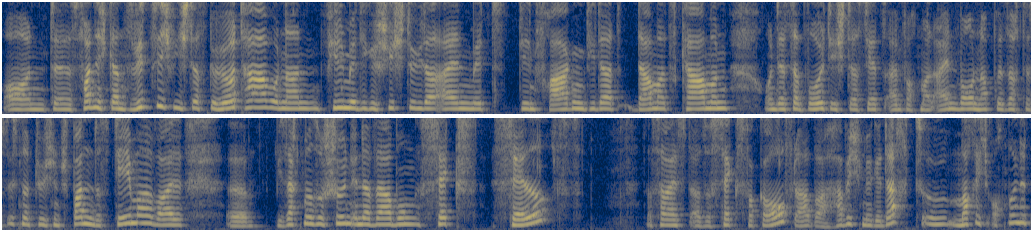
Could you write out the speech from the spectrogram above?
Und äh, das fand ich ganz witzig, wie ich das gehört habe. Und dann fiel mir die Geschichte wieder ein mit den Fragen, die da damals kamen. Und deshalb wollte ich das jetzt einfach mal einbauen und habe gesagt, das ist natürlich ein spannendes Thema, weil, äh, wie sagt man so schön in der Werbung, Sex sells. Das heißt also Sex verkauft. Aber habe ich mir gedacht, äh, mache ich auch mal eine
